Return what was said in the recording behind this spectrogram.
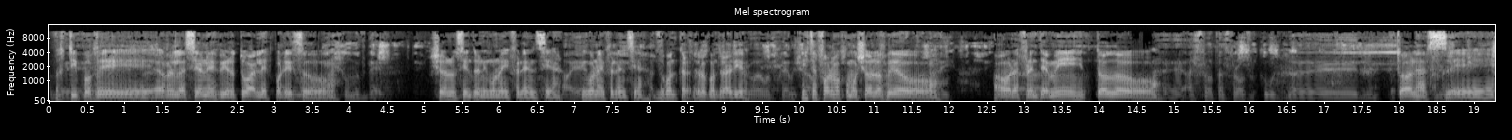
los tipos de relaciones virtuales, por eso yo no siento ninguna diferencia, ninguna diferencia. Lo, lo contrario. Esta forma, como yo los veo ahora frente a mí, todo, todas las eh,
